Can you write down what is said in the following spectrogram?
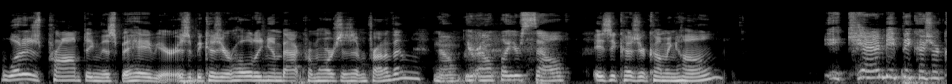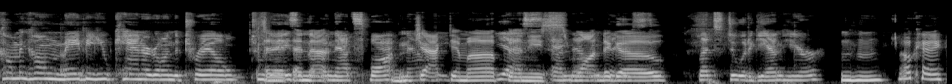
what is prompting this behavior? Is it because you're holding him back from horses in front of him? No, you're out by yourself. Is it because you're coming home? It can be because you're coming home. Maybe you cantered on the trail two and, days and ago that in that spot. And jacked he, him up, yes, and he's and wanting to go. Let's do it again here. Mm-hmm. Okay.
